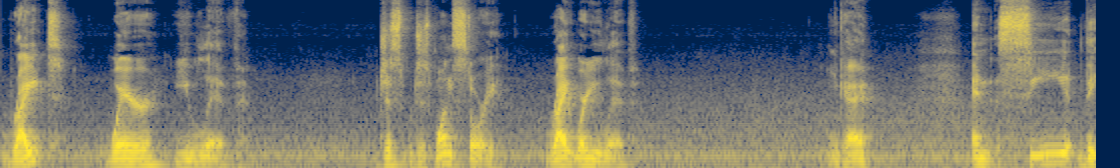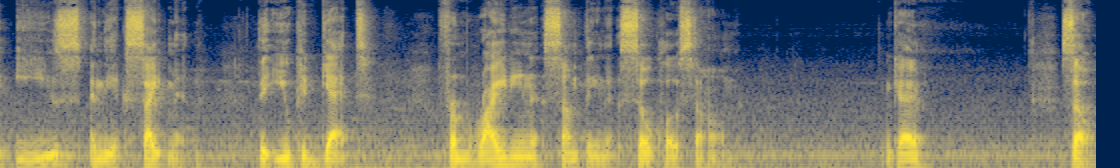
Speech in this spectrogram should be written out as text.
Write where you live. Just just one story. Write where you live okay? And see the ease and the excitement that you could get from writing something so close to home. Okay? So,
